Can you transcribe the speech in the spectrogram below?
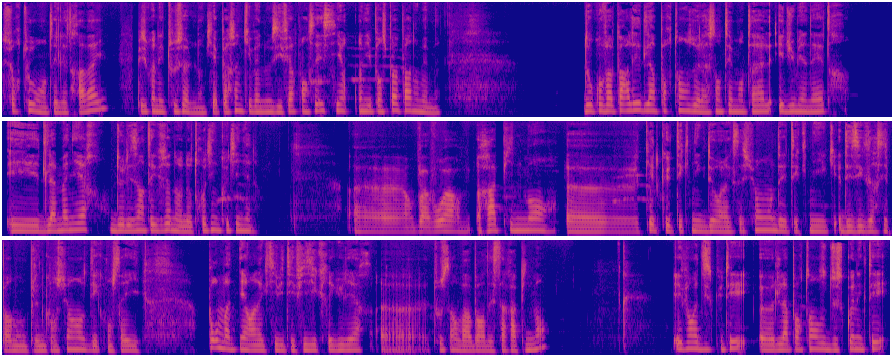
Surtout en télétravail, puisqu'on est tout seul. Donc il n'y a personne qui va nous y faire penser si on n'y pense pas par nous-mêmes. Donc on va parler de l'importance de la santé mentale et du bien-être et de la manière de les intégrer dans notre routine quotidienne. Euh, on va voir rapidement euh, quelques techniques de relaxation, des techniques, des exercices pardon de pleine conscience, des conseils pour maintenir en activité physique régulière. tout ça, on va aborder ça rapidement. Et puis on va discuter euh, de l'importance de se connecter,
